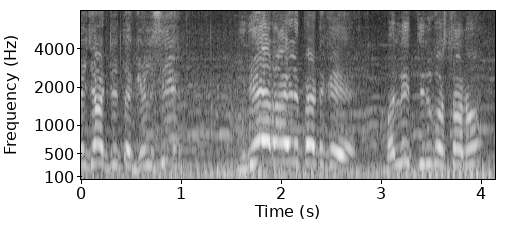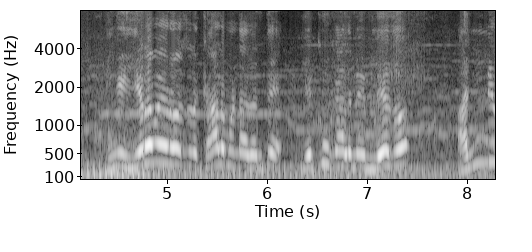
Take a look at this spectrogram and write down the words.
మెజార్టీతో గెలిచి ఇదే రాయలపేటకి మళ్ళీ తిరిగి వస్తాను ఇంక ఇరవై రోజుల కాలం ఉండదంతే ఎక్కువ కాలం ఏం లేదు. అన్ని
